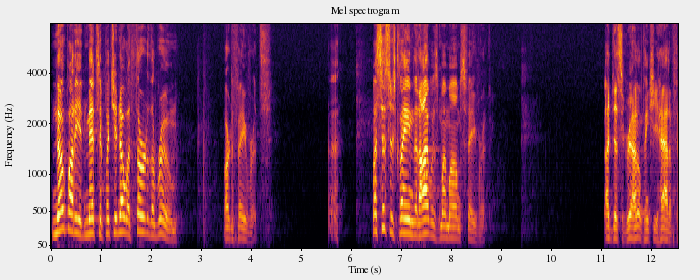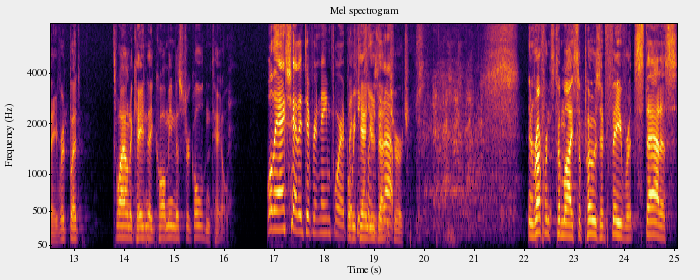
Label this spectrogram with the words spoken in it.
nobody admits it, but you know a third of the room are the favorites. Uh, my sisters claim that I was my mom's favorite. I disagree. I don't think she had a favorite, but that's why on occasion they'd call me Mr. Golden Tail. Well, they actually had a different name for it, but, but we he can't use that in church in reference to my supposed favorite status.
